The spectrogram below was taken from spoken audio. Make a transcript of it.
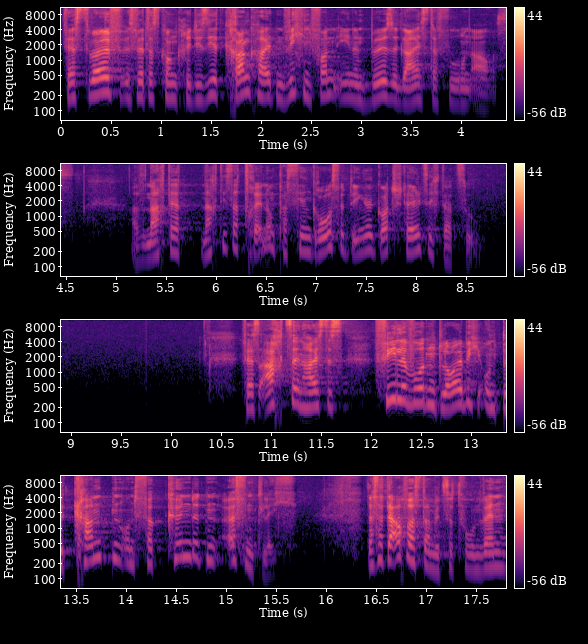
Vers 12, es wird das konkretisiert, Krankheiten wichen von ihnen, böse Geister fuhren aus. Also nach, der, nach dieser Trennung passieren große Dinge, Gott stellt sich dazu. Vers 18 heißt es, viele wurden gläubig und bekannten und verkündeten öffentlich. Das hat ja auch was damit zu tun, wenn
